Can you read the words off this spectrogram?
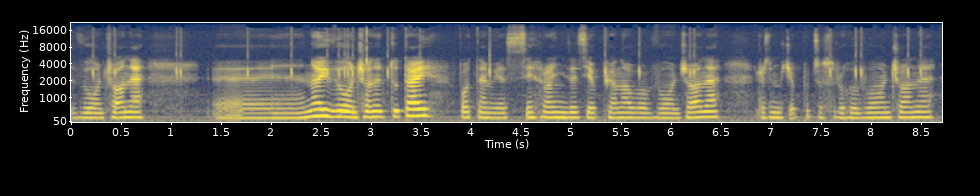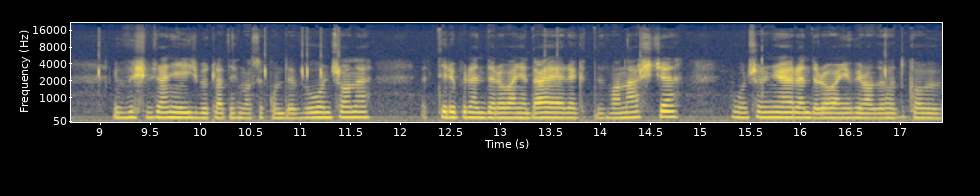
wyłączone, Eee, No i wyłączone tutaj. Potem jest synchronizacja pionowa wyłączone. Rozmycie podczas ruchu wyłączone. Wyświetlanie liczby klatek na sekundę wyłączone. Tryb renderowania Direct 12. Wyłączenie renderowania wielododatkowe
